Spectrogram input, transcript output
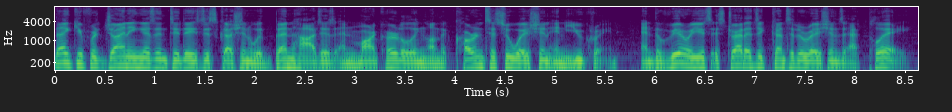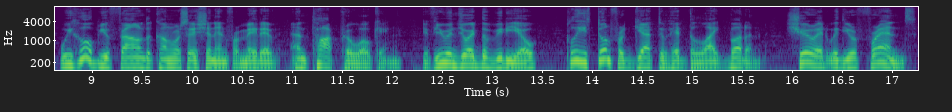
Thank you for joining us in today's discussion with Ben Hodges and Mark Hertling on the current situation in Ukraine and the various strategic considerations at play. We hope you found the conversation informative and thought-provoking. If you enjoyed the video, please don't forget to hit the like button, share it with your friends,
